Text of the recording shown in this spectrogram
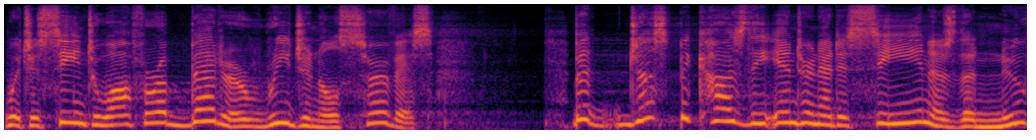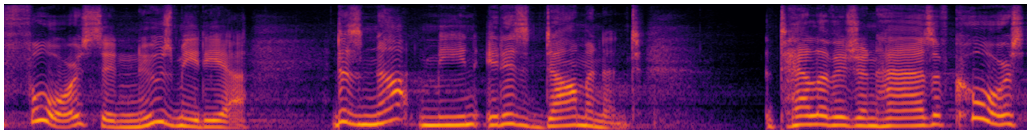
which is seen to offer a better regional service. But just because the Internet is seen as the new force in news media does not mean it is dominant. Television has, of course,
